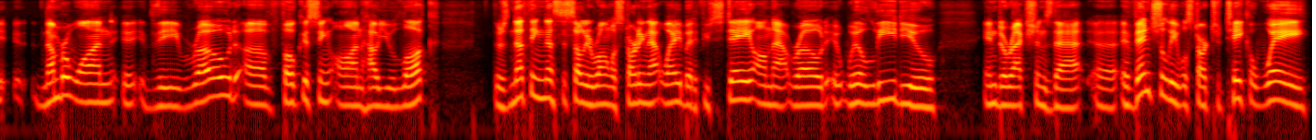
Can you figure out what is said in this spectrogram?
i- i- number one, i- the road of focusing on how you look. There's nothing necessarily wrong with starting that way, but if you stay on that road, it will lead you in directions that uh, eventually will start to take away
